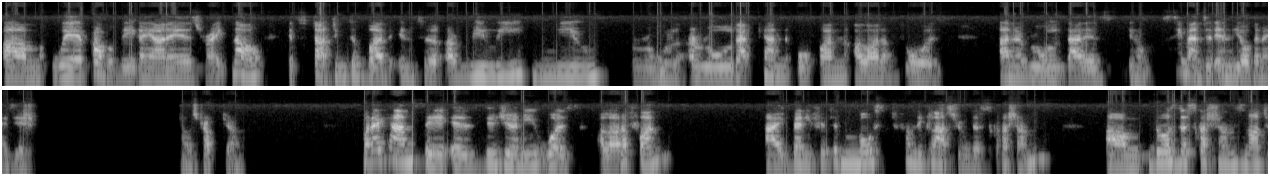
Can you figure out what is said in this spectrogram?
um, where probably Guyana is right now, it's starting to bud into a really new role, a role that can open a lot of doors and a role that is, you know, cemented in the organizational structure. What I can say is the journey was a lot of fun. I benefited most from the classroom discussions. Um, those discussions not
